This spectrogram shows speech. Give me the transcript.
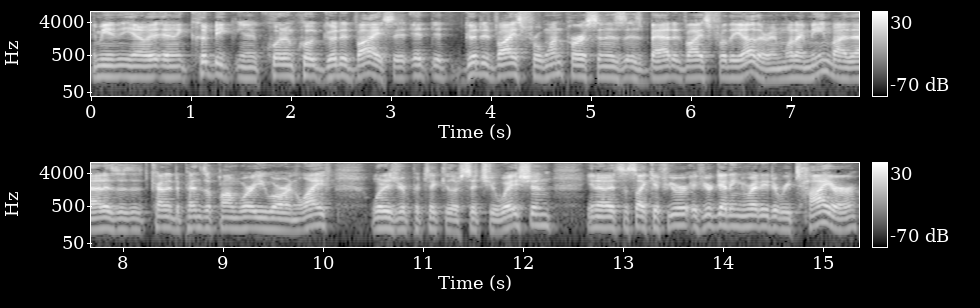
I mean you know and it could be you know quote unquote good advice. It, it, it good advice for one person is is bad advice for the other. And what I mean by that is, is it kind of depends upon where you are in life what is your particular situation you know it's just like if you're if you're getting ready to retire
